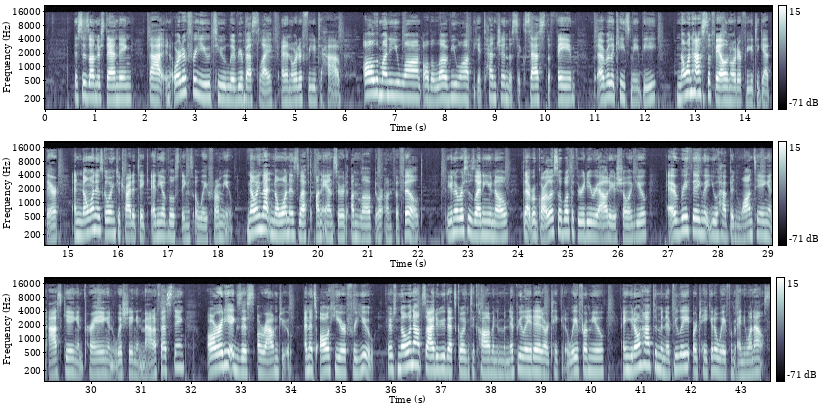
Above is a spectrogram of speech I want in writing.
This is understanding that in order for you to live your best life and in order for you to have all the money you want, all the love you want, the attention, the success, the fame, whatever the case may be, no one has to fail in order for you to get there, and no one is going to try to take any of those things away from you. Knowing that no one is left unanswered, unloved, or unfulfilled. The universe is letting you know that regardless of what the 3D reality is showing you, everything that you have been wanting and asking and praying and wishing and manifesting already exists around you, and it's all here for you. There's no one outside of you that's going to come and manipulate it or take it away from you, and you don't have to manipulate or take it away from anyone else.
